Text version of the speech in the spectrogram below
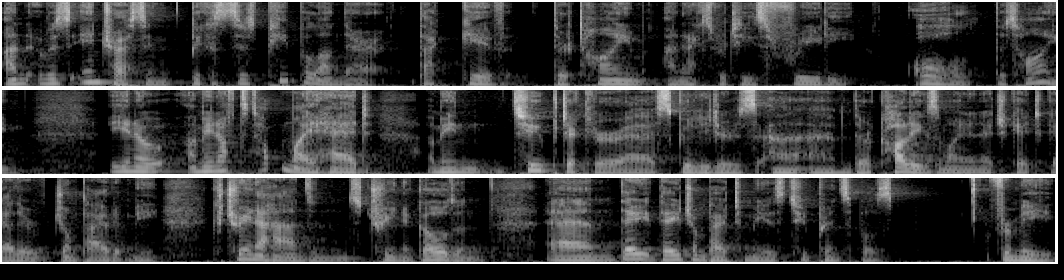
and it was interesting because there's people on there that give their time and expertise freely all the time. You know, I mean, off the top of my head, I mean, two particular uh, school leaders, uh, um, they're colleagues of mine in Educate Together, jump out at me. Katrina Hand and Trina Golden. Um, they, they jump out to me as two principals for me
